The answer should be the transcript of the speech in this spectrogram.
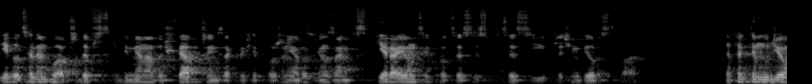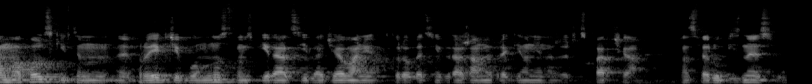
Jego celem była przede wszystkim wymiana doświadczeń w zakresie tworzenia rozwiązań wspierających procesy sukcesji w przedsiębiorstwach. Efektem udziału Małopolski w tym projekcie było mnóstwo inspiracji dla działań, które obecnie wdrażamy w regionie na rzecz wsparcia transferu biznesu.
